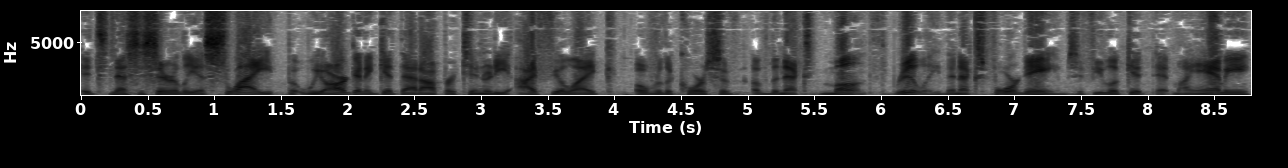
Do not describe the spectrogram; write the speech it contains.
it's necessarily a slight, but we are going to get that opportunity. I feel like over the course of, of the next month, really, the next four games. If you look at, at Miami,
